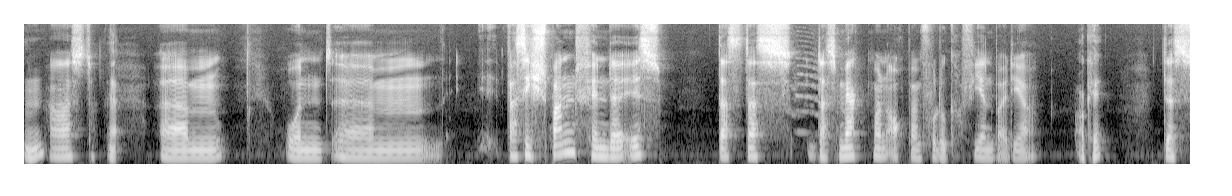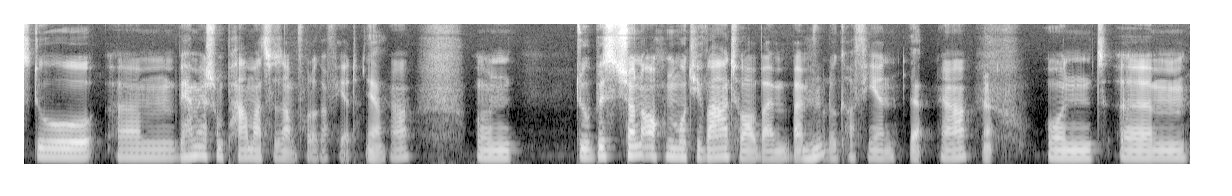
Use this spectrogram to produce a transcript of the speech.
Mhm. hast. Ja. Ähm, und ähm, was ich spannend finde, ist, dass das, das merkt man auch beim Fotografieren bei dir, okay, dass du, ähm, wir haben ja schon ein paar Mal zusammen fotografiert. ja, Ja? Und du bist schon auch ein Motivator beim, beim Fotografieren. ja, Ja. Ja. Und ähm,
